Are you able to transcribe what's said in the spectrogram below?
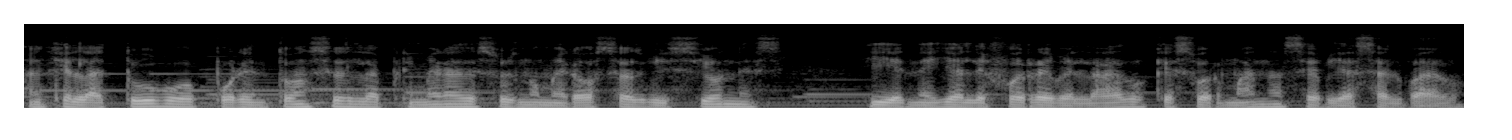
Ángela tuvo por entonces la primera de sus numerosas visiones y en ella le fue revelado que su hermana se había salvado.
